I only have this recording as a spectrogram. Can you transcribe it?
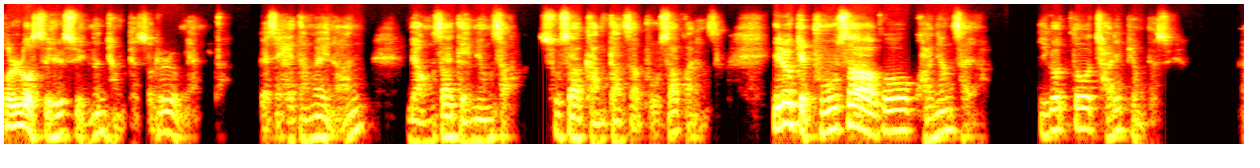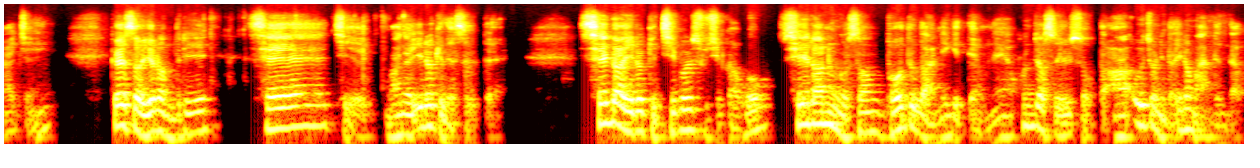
홀로 쓰일 수 있는 형태소를 의미합니다. 그래서 해당어에는 명사, 대명사, 수사, 감탄사, 부사, 관형사. 이렇게 부사하고 관형사야. 이것도 자립 형태소예요. 알지? 그래서 여러분들이 새 집, 만약 이렇게 됐을 때 새가 이렇게 집을 수식하고 새라는 것은 버드가 아니기 때문에 혼자 쓰일 수 없다. 아, 의존이다. 이러면 안 된다고.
